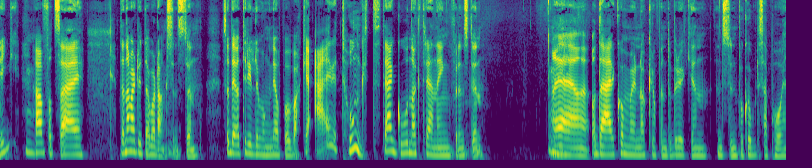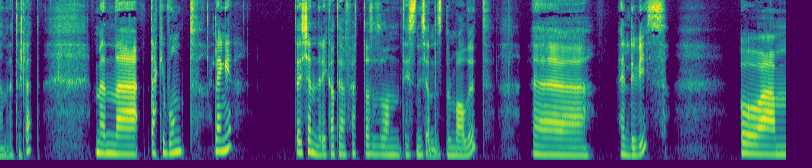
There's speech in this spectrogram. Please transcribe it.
rygg. Har fått seg Den har vært ute av balanse en stund. Så det å trille vogn i oppoverbakke er tungt. Det er god nok trening for en stund. Eh, og der kommer nok kroppen til å bruke en, en stund på å koble seg på igjen, rett og slett. Men eh, det er ikke vondt lenger. Det kjenner ikke at jeg er født. altså sånn, Tissen kjennes normal ut. Eh, heldigvis. Og um,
